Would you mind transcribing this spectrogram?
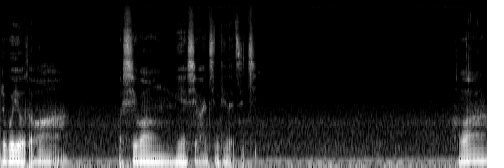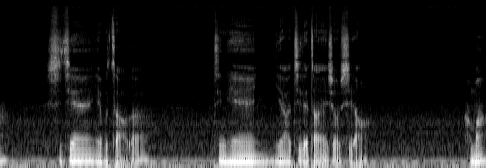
如果有的话，我希望你也喜欢今天的自己。好啦，时间也不早了，今天也要记得早点休息哦，好吗？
